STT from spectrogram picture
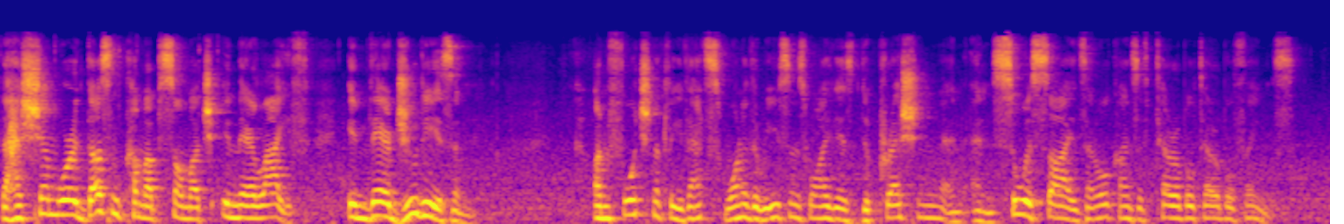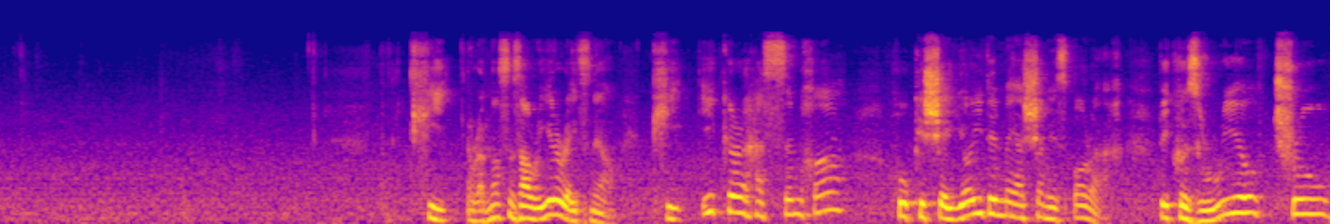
the Hashem word doesn't come up so much in their life, in their Judaism. Unfortunately, that's one of the reasons why there's depression and, and suicides and all kinds of terrible, terrible things. Ki, Rav Nosson Zal reiterates now, Ki ikar hasimcha hu kishayoidin me Hashem yisborach. Because real, true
